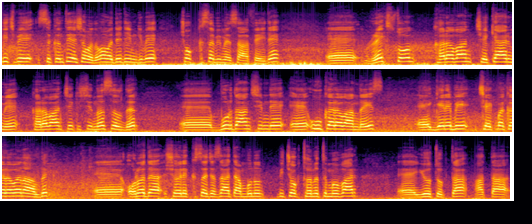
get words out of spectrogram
Hiçbir sıkıntı yaşamadım ama dediğim gibi çok kısa bir mesafeydi. E, Rexton karavan çeker mi? Karavan çekişi nasıldır? E, buradan şimdi e, U karavandayız. E, gene bir çekme karavan aldık. E, ona da şöyle kısaca zaten bunun birçok tanıtımı var e, YouTube'da. Hatta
